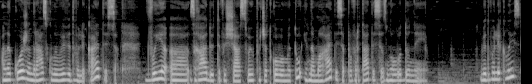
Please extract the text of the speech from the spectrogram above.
Але кожен раз, коли ви відволікаєтеся, ви е, згадуєте весь час свою початкову мету і намагаєтеся повертатися знову до неї. Відволіклись,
